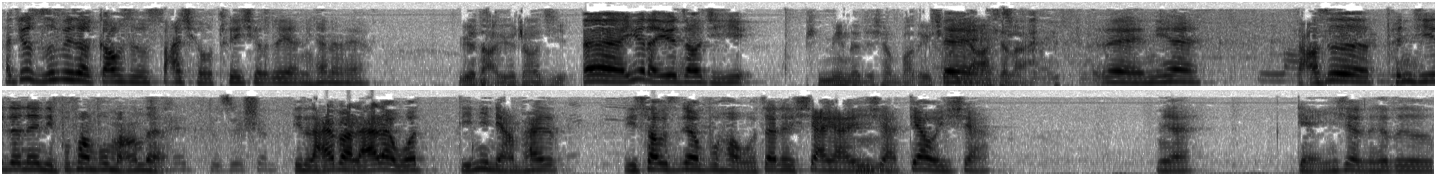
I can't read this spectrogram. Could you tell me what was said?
他就只会在高手杀球、推球这样，你看到没有？越打越着急，哎，越打越着急。拼命的就想把这个球压下来。对，你看，老是 彭吉在那里不慌不忙的，你来吧，来了，我顶你两拍，你稍微质量不好，我再来下压一下，嗯吊一下，你看，点一下，你看这个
